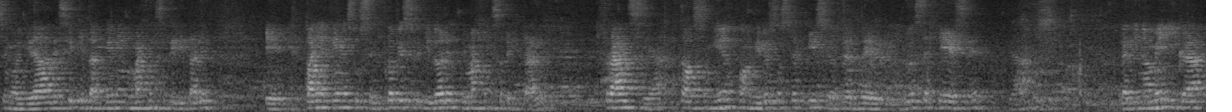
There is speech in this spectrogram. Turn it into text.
Se me olvidaba decir que también en imágenes satelitales eh, España tiene sus propios servidores de imagen satelital, Francia, Estados Unidos con diversos servicios desde el USGS, Latinoamérica,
